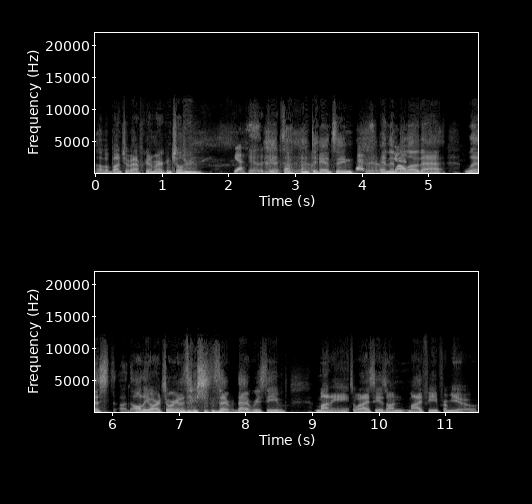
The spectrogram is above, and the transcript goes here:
of a bunch of African American children yes. Yeah, the dancing. yeah. dancing, Yes. And then Yes. below that list uh, all the arts organizations that that received money. So what I see is on my feed from you,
